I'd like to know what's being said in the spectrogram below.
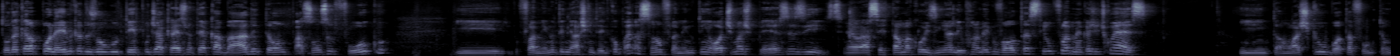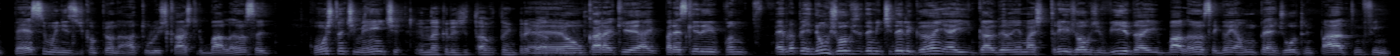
toda aquela polêmica do jogo, o tempo de acréscimo ter acabado, então passou um sufoco. E o Flamengo tem, acho que não tem comparação. O Flamengo tem ótimas peças e se acertar uma coisinha ali, o Flamengo volta a ser o Flamengo que a gente conhece. E então, acho que o Botafogo tem um péssimo início de campeonato. O Luiz Castro balança constantemente. Inacreditável tá empregado É ainda. um cara que aí parece que ele, quando é pra perder um jogo e ser demitido, ele ganha, aí ga- ganha mais três jogos de vida, aí balança, aí ganha um, perde outro, empata, enfim.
